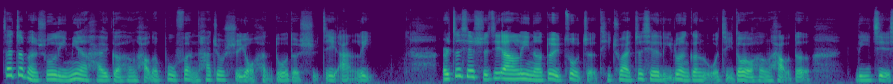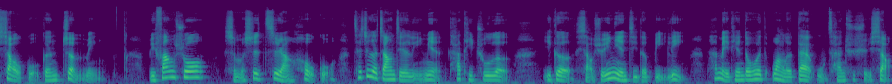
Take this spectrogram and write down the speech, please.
在这本书里面，还有一个很好的部分，它就是有很多的实际案例。而这些实际案例呢，对作者提出来这些理论跟逻辑都有很好的理解效果跟证明。比方说，什么是自然后果？在这个章节里面，他提出了一个小学一年级的比例，他每天都会忘了带午餐去学校。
